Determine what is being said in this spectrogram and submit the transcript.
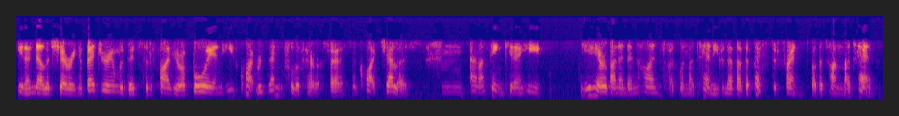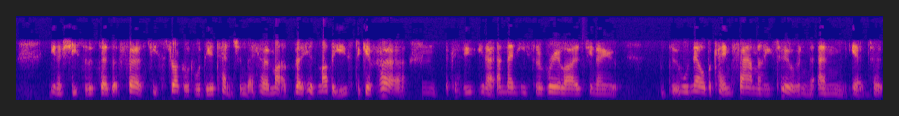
you know, Nell is sharing a bedroom with this sort of five year old boy, and he's quite resentful of her at first and quite jealous. Um, and I think you know he you hear about it in hindsight when they're 10, even though they're the best of friends by the time they're 10. You know, she sort of says at first he struggled with the attention that her mo- that his mother used to give her, mm, because he, you know, and then he sort of realised, you know, well, Nell became family too, and and you know, to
